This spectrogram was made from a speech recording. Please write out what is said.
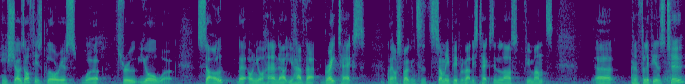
He shows off his glorious work through your work. So, on your handout, you have that great text. I think I've spoken to so many people about this text in the last few months. Uh, Philippians 2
